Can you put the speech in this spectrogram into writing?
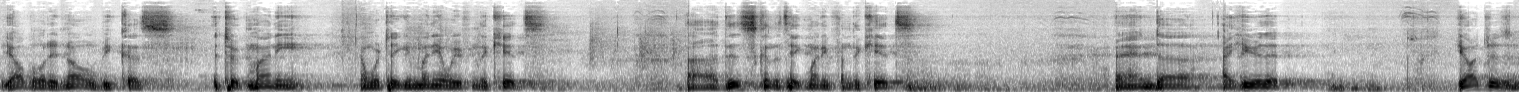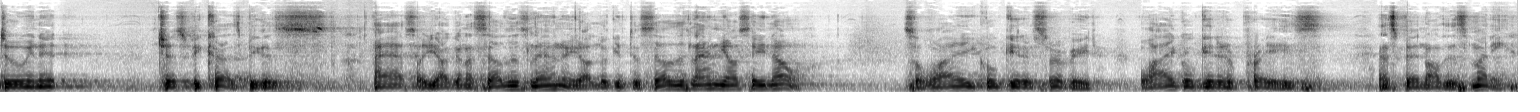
y'all voted no because it took money, and we're taking money away from the kids. Uh, This is gonna take money from the kids. And uh, I hear that y'all just doing it just because. Because I asked, are y'all gonna sell this land? Are y'all looking to sell this land? Y'all say no. So why go get it surveyed? Why go get it appraised and spend all this money?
